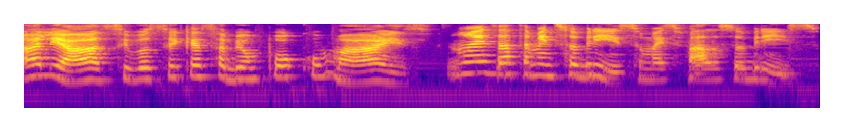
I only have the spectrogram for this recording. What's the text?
Aliás, se você quer saber um pouco mais, não é exatamente sobre isso, mas fala sobre isso.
